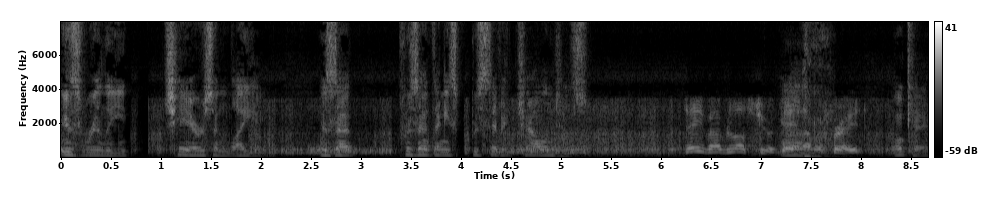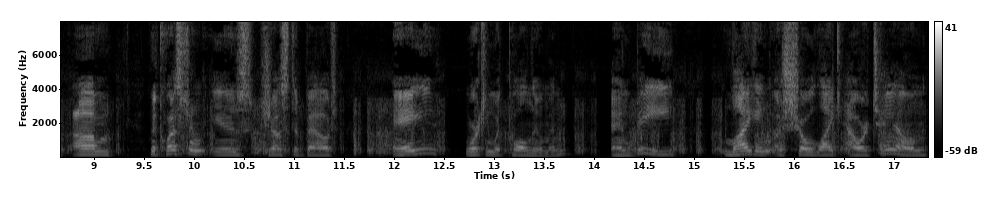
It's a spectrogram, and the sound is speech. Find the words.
is really chairs and lighting. Does that present any specific challenges? Dave, I've lost you again, Uh. I'm afraid. Okay. Um, the question is just about A, working with Paul Newman, and B, lighting a show like Our Town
